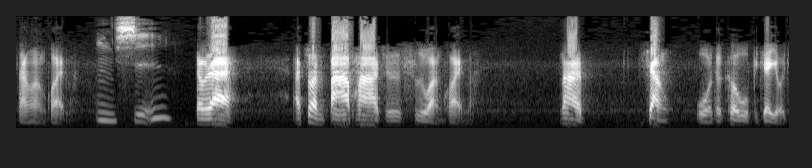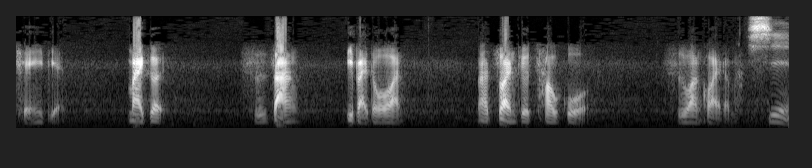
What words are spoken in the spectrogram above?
三万块嘛。嗯，是，对不对？啊，赚八趴就是四万块嘛。那像我的客户比较有钱一点，买个十张，一百多万，那赚就超过十万块了嘛，是，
